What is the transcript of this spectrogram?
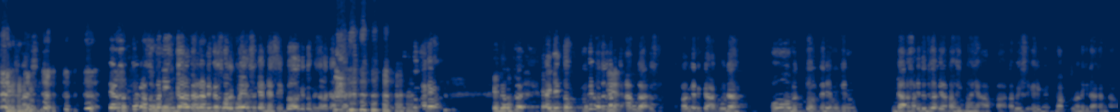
yang stroke langsung meninggal karena dengar suara gue yang sekian desibel gitu misalkan kan. itu ada itu maksudnya kayak gitu mungkin waktu itu yeah. kan iya. aku nggak tapi ketika aku udah oh betul jadi mungkin nggak saat itu juga kita tahu hikmahnya apa tapi seiring waktu nanti kita akan tahu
